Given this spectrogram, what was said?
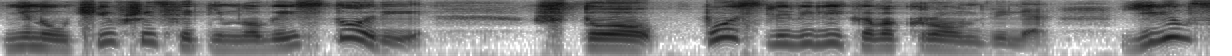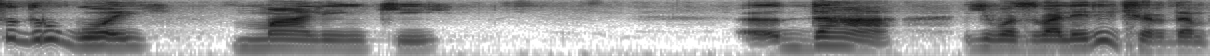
не научившись хоть немного истории, что после великого Кромвеля явился другой, маленький. Э, да, его звали Ричардом,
